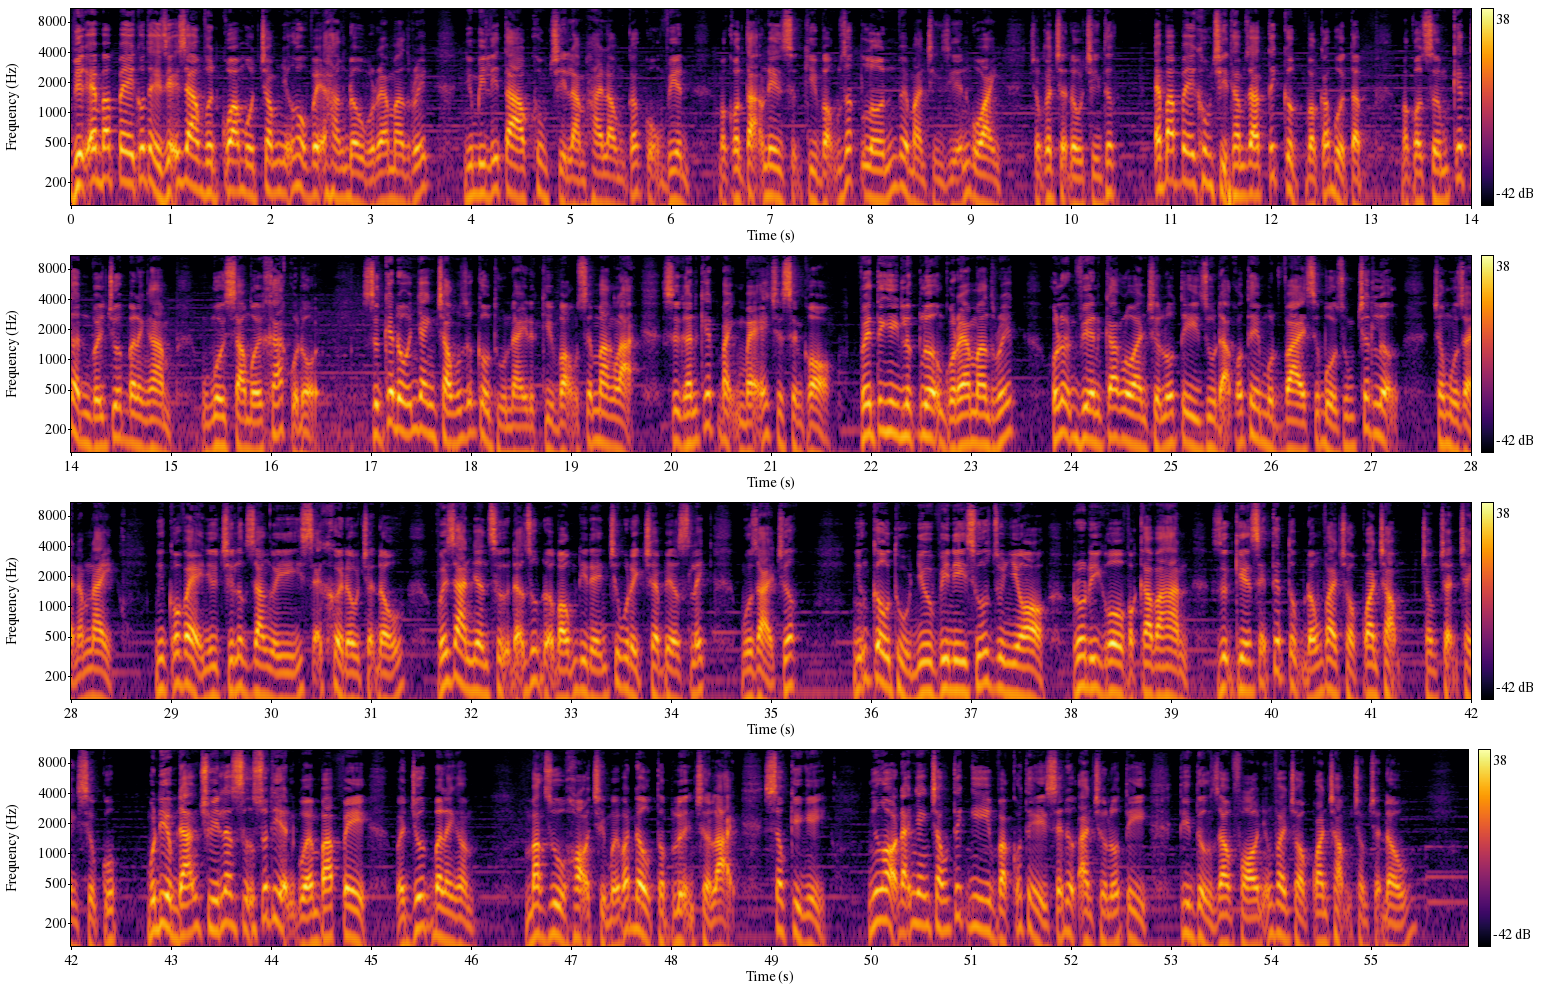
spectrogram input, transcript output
Việc Mbappe có thể dễ dàng vượt qua một trong những hậu vệ hàng đầu của Real Madrid như Militao không chỉ làm hài lòng các cổ động viên mà còn tạo nên sự kỳ vọng rất lớn về màn trình diễn của anh trong các trận đấu chính thức. Mbappe không chỉ tham gia tích cực vào các buổi tập mà còn sớm kết thân với Jude Bellingham, một ngôi sao mới khác của đội. Sự kết nối nhanh chóng giữa cầu thủ này được kỳ vọng sẽ mang lại sự gắn kết mạnh mẽ trên sân cỏ. Về tình hình lực lượng của Real Madrid, huấn luyện viên Carlo Ancelotti dù đã có thêm một vài sự bổ sung chất lượng trong mùa giải năm nay, nhưng có vẻ như chiến lược gia người Ý sẽ khởi đầu trận đấu với dàn nhân sự đã giúp đội bóng đi đến chức vô địch Champions League mùa giải trước. Những cầu thủ như Vinicius Junior, Rodrigo và Cavahan dự kiến sẽ tiếp tục đóng vai trò quan trọng trong trận tranh siêu cúp. Một điểm đáng chú ý là sự xuất hiện của Mbappe và Jude Bellingham. Mặc dù họ chỉ mới bắt đầu tập luyện trở lại sau kỳ nghỉ, nhưng họ đã nhanh chóng thích nghi và có thể sẽ được Ancelotti tin tưởng giao phó những vai trò quan trọng trong trận đấu.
